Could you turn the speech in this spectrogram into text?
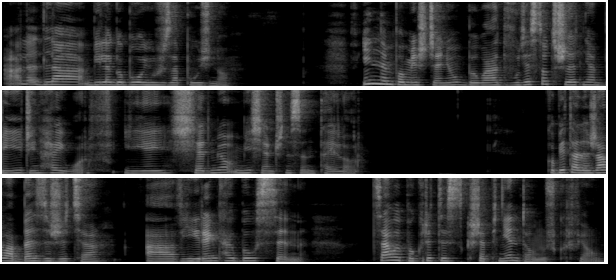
ale dla Billego było już za późno. W innym pomieszczeniu była 23-letnia Billie Jean Hayworth i jej 7-miesięczny syn Taylor. Kobieta leżała bez życia, a w jej rękach był syn, cały pokryty skrzepniętą już krwią.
